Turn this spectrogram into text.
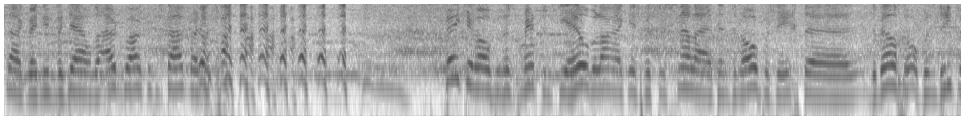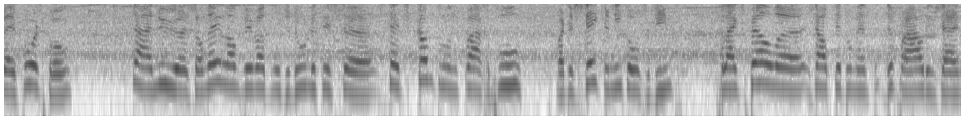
Nou, ik weet niet wat jij onder uitbuiken verstaat, maar dat... Twee keer overigens Mertens die heel belangrijk is met zijn snelheid en zijn overzicht. Uh, de Belgen op een 3-2 voorsprong. Ja, en nu uh, zal Nederland weer wat moeten doen. Het is uh, steeds kantelend qua gevoel. Maar het is zeker niet onverdiend. Gelijkspel uh, zou op dit moment de verhouding zijn.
